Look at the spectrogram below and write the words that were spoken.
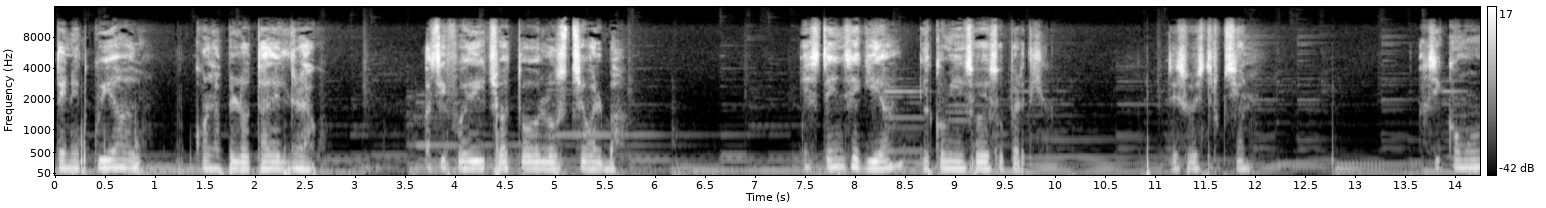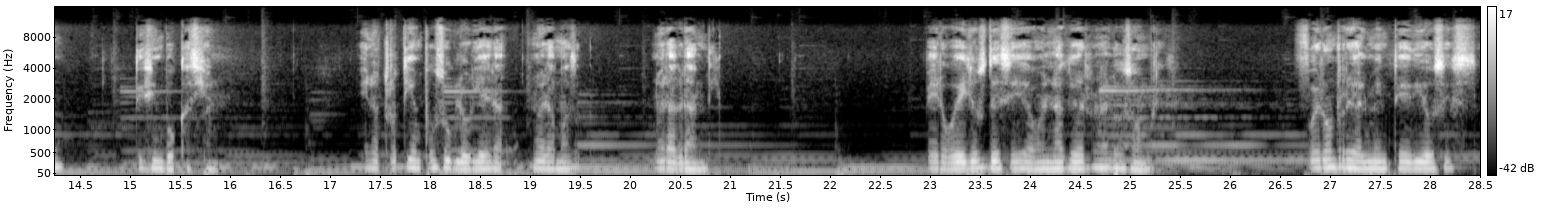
Tened cuidado con la pelota del drago. Así fue dicho a todos los Chivalba. Este enseguida el comienzo de su pérdida, de su destrucción, así como de su invocación. En otro tiempo su gloria era, no era más, no era grande, pero ellos deseaban la guerra a los hombres. Fueron realmente dioses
